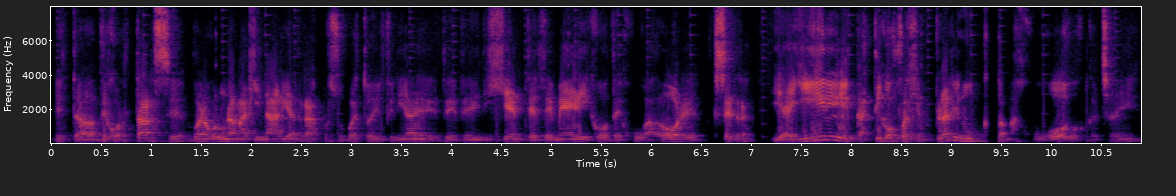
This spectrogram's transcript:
de cortarse, bueno, con una maquinaria atrás, por supuesto, de infinidad de, dirigentes, de médicos, de jugadores, etc. Y allí el castigo fue ejemplar y nunca más jugó, ¿cachai?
